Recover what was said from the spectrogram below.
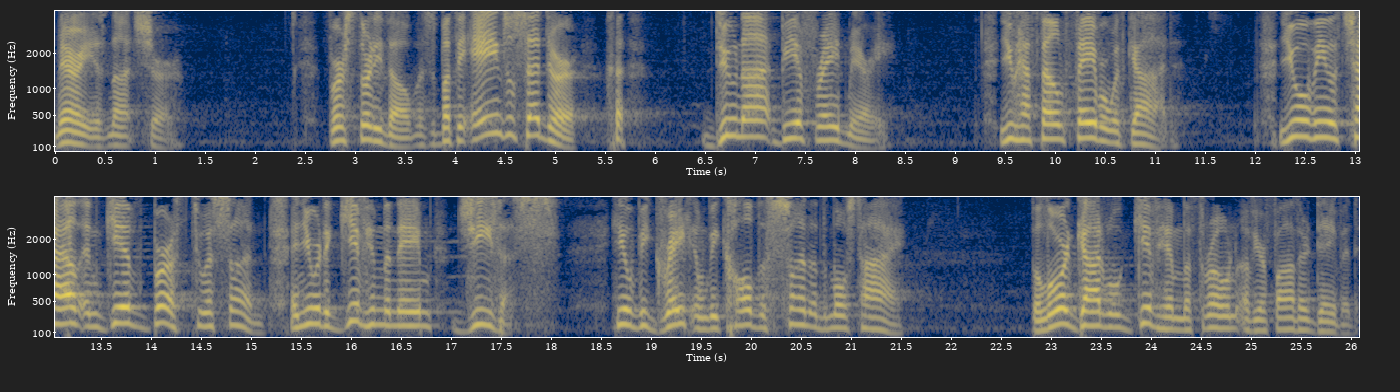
Mary is not sure. Verse 30 though, but the angel said to her, do not be afraid, Mary. You have found favor with God. You will be with child and give birth to a son, and you are to give him the name Jesus. He will be great and will be called the Son of the Most High. The Lord God will give him the throne of your father David,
